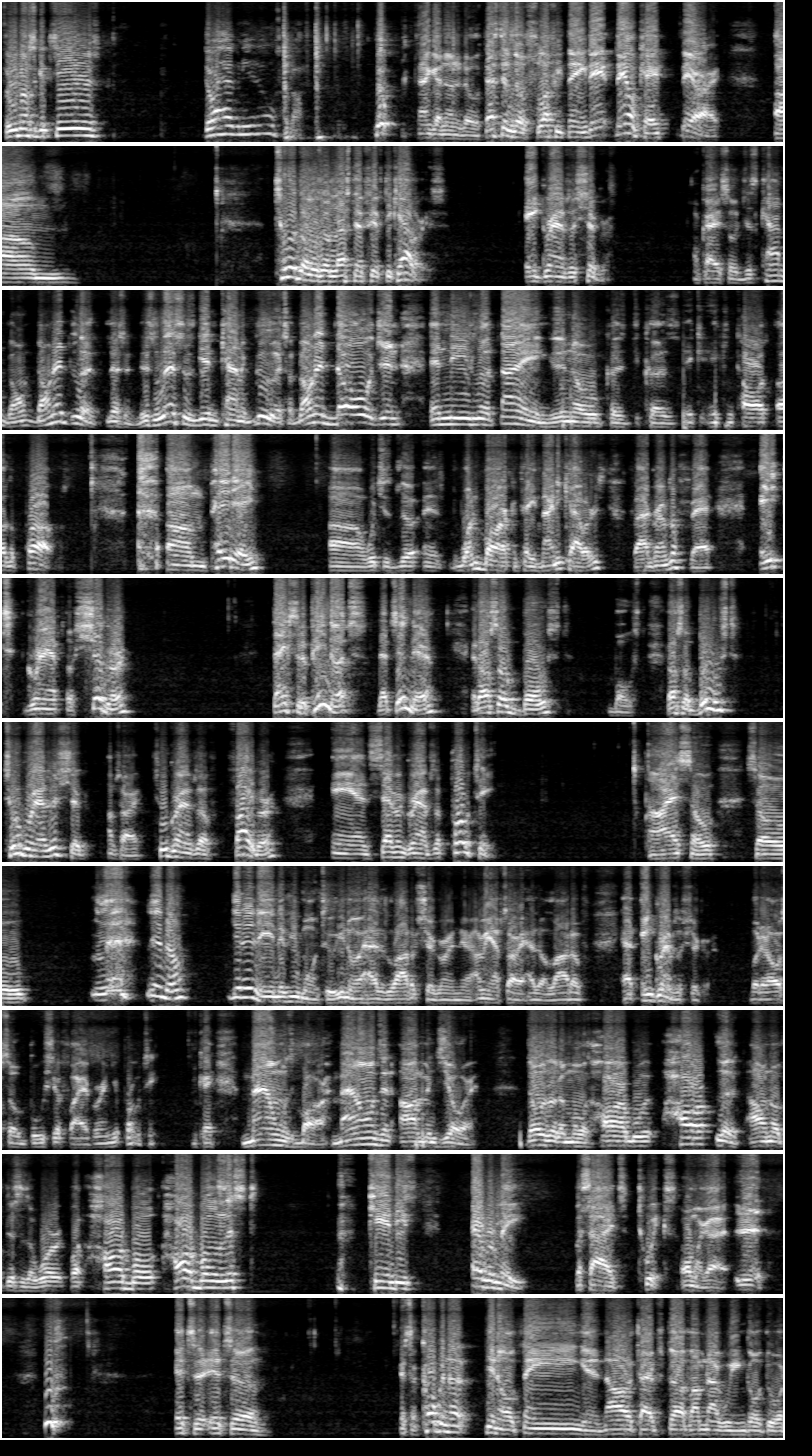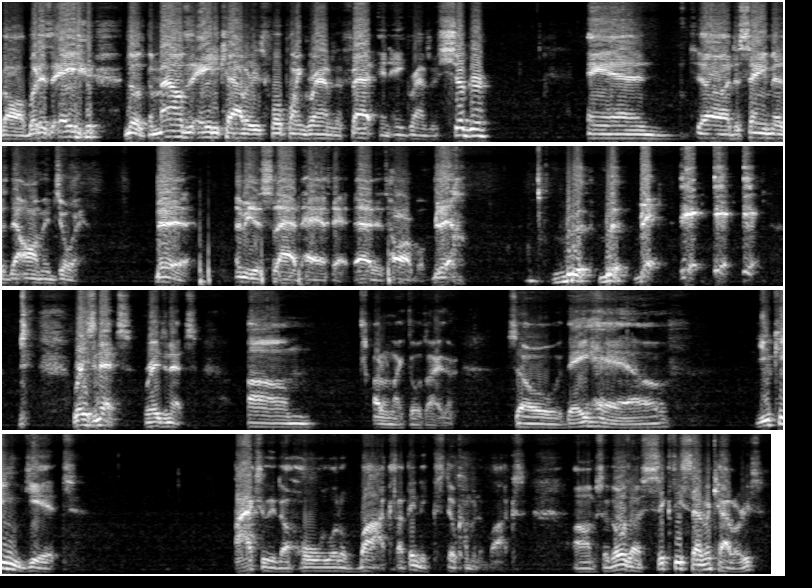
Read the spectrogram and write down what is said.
Three Musketeers. Do I have any of those? Hold on. Nope, I ain't got none of those. That's the little fluffy thing. They they okay. They all right. Um, two of those are less than 50 calories. Eight grams of sugar. Okay, so just kind of don't don't it, look. listen. This list is getting kind of good, so don't indulge in in these little things, you know, because because it can, it can cause other problems. um, payday, uh, which is the uh, one bar contains 90 calories, five grams of fat, eight grams of sugar. Thanks to the peanuts that's in there, it also boasts boast it also boosts two grams of sugar. I'm sorry, two grams of fiber and seven grams of protein. All right, so so eh, you know, get it in if you want to. You know, it has a lot of sugar in there. I mean, I'm sorry, it has a lot of has eight grams of sugar, but it also boosts your fiber and your protein. Okay, Mounds Bar, Mounds and Almond Joy. Those are the most horrible, hor- look, I don't know if this is a word, but horrible, horriblest candies ever made, besides Twix. Oh my God, it's a, it's a, it's a coconut, you know, thing and all the type of stuff. I'm not going to go through it all, but it's a look. The mounds is 80 calories, 4 grams of fat, and 8 grams of sugar, and uh, the same as the almond joy. Blech. Let me just slide past that. That is horrible. Blech. Blech, blech, blech. Raisinets, raisinets. Um, I don't like those either. So they have. You can get actually the whole little box. I think they still come in a box. Um, so those are 67 calories,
